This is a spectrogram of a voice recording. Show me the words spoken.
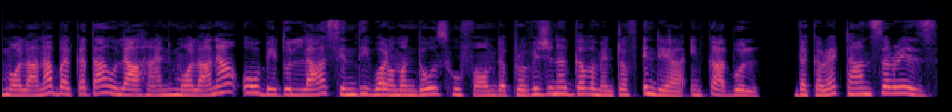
Maulana Barkatullah and Maulana Obaidullah Sindhi were among those who formed a provisional government of India in Kabul. The correct answer is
